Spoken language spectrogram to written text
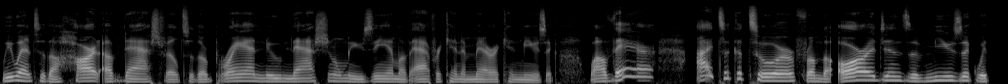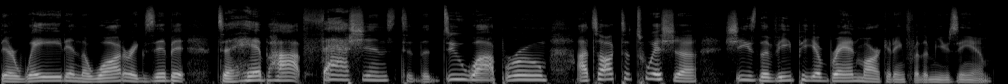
We went to the heart of Nashville to the brand new National Museum of African American Music. While there, I took a tour from the origins of music with their Wade in the Water exhibit to hip hop fashions to the doo wop room. I talked to Twisha. She's the VP of brand marketing for the museum.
